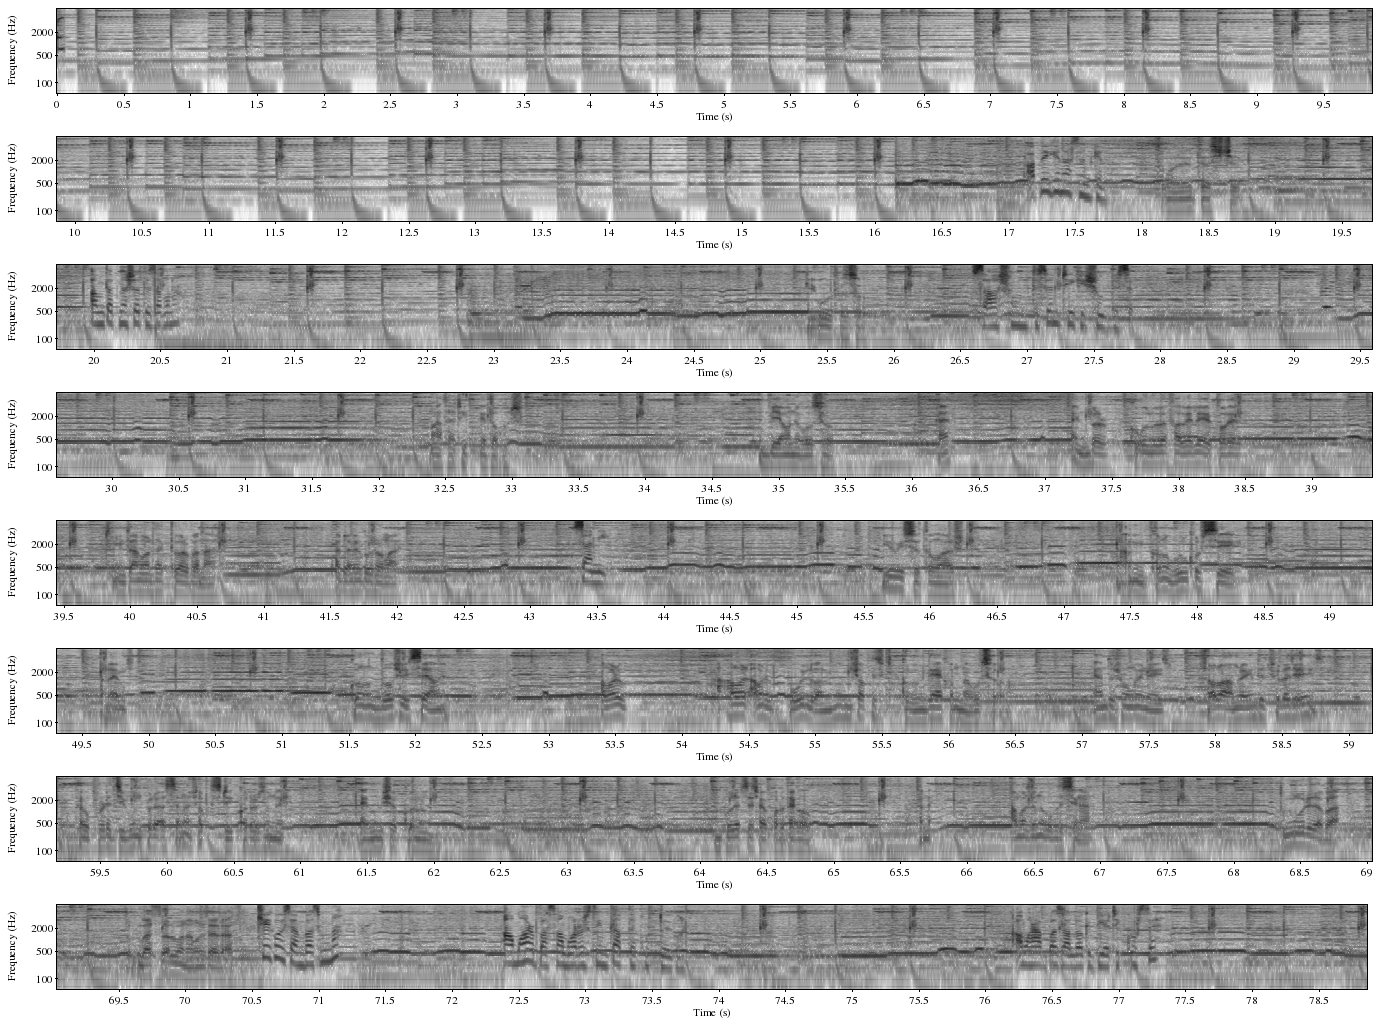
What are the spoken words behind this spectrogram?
আসছেন কেন? তোমার নিতে এসছে। আমি তো আপনার সাথে যাব না। কি বলতেছো? যা শুনতেছেন ঠিকই শুনতেছেন। মাথা ঠিক পেতে বসো বিয়ে মনে বসো। হ্যাঁ? একবার কুল ব্যাপার এলে পরে তুমি তো আমার থাকতে পারবে না। আমি করো না। জানি। কি হয়েছে তোমার? আমি কোনো ভুল করছি? মানে কোনো দোষ হয়েছে আমি? আমার আমার আমার বলল আমি আমি সব কিছু করব। এখন না, বুঝছ? এখন তো সময় নেই। চলো, আমরা কিন্তু চলে যাই। উপরে জীবন করে আসছে না, সব ঠিক করার জন্য। এখন সব করুন। বলে চেষ্টা করো, দেখো। মানে আমার জন্য বলছি না। তুমি মরে যাবা। বাস চলবো না আমার দাদা কে কইছে আমি বাঁচব না? আমার বাস আমার চিন্তা আপনার করতে হইব না। আমার আব্বা জালকে বিয়ে ঠিক করছে?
